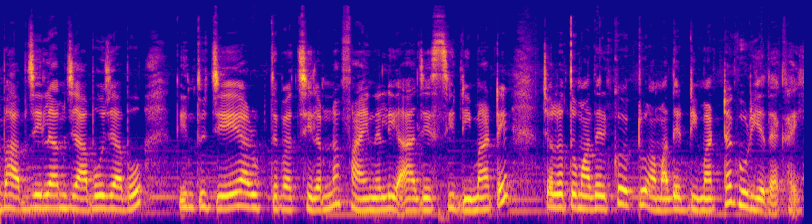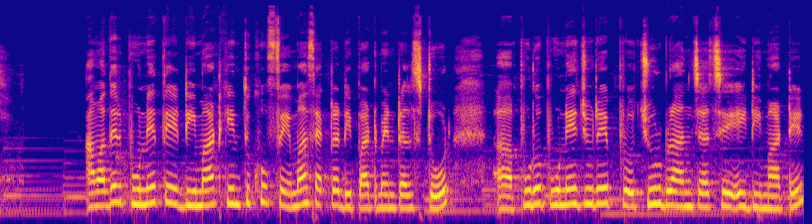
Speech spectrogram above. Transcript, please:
ভাবছিলাম যাব যাব, কিন্তু যে আর উঠতে পারছিলাম না। ফাইনালি আজ এসেছি ডি মার্টে চলো তোমাদেরকেও একটু আমাদের ডি মার্টটা ঘুরিয়ে দেখাই। আমাদের পুনেতে ডিমার্ট কিন্তু খুব ফেমাস একটা ডিপার্টমেন্টাল স্টোর পুরো পুনে জুড়ে প্রচুর ব্রাঞ্চ আছে এই ডিমার্টের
